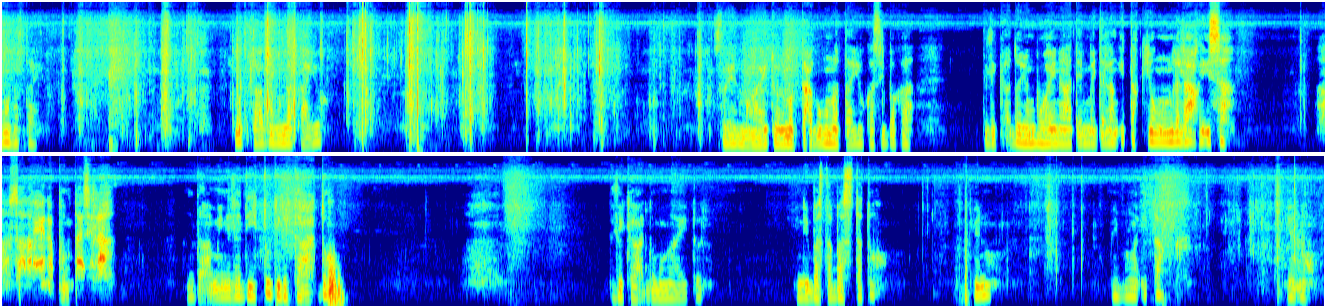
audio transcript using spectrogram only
Muna tayo. Magtago muna tayo. So yun mga idol, magtago muna tayo kasi baka delikado yung buhay natin. May dalang itak yung lalaki isa. Saan kaya napunta sila? Ang dami nila dito, delikado. Delikado mga idol. Hindi basta-basta to. Yun o. May mga itak. Yan o.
